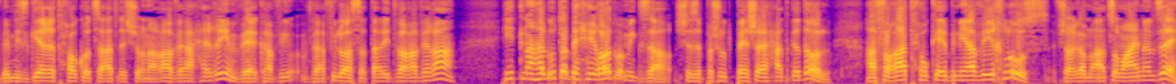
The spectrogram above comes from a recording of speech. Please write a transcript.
במסגרת חוק הוצאת לשון הרע ואחרים, ואפילו הסתה לדבר עבירה. התנהלות הבחירות במגזר, שזה פשוט פשע אחד גדול. הפרת חוקי בנייה ואכלוס, אפשר גם לעצום עין על זה.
